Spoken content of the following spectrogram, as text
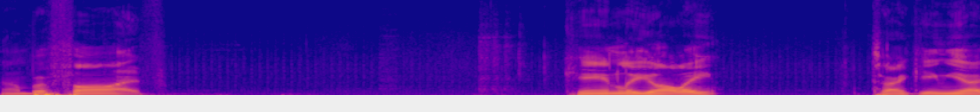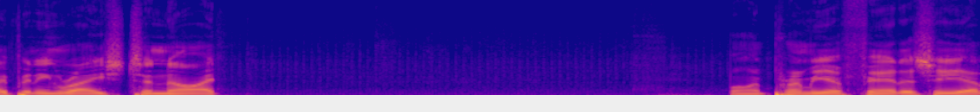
Number 5. Canley Ollie taking the opening race tonight by Premier Fantasy at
